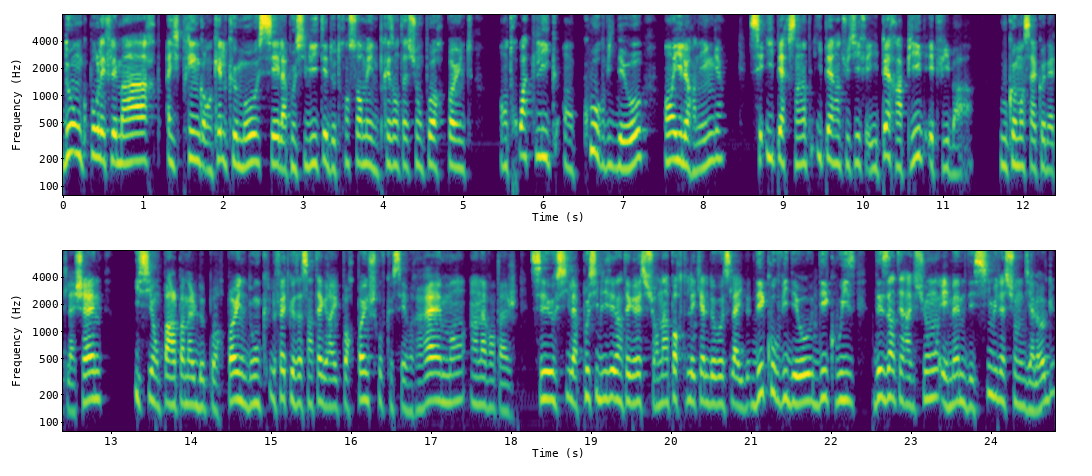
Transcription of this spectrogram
Donc pour les flemmards, iSpring en quelques mots, c'est la possibilité de transformer une présentation PowerPoint en trois clics en cours vidéo en e-learning. C'est hyper simple, hyper intuitif et hyper rapide, et puis bah, vous commencez à connaître la chaîne, Ici, on parle pas mal de PowerPoint, donc le fait que ça s'intègre avec PowerPoint, je trouve que c'est vraiment un avantage. C'est aussi la possibilité d'intégrer sur n'importe lesquels de vos slides des cours vidéo, des quiz, des interactions et même des simulations de dialogue.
